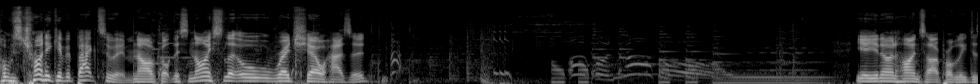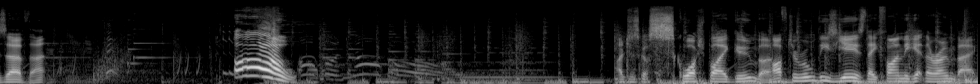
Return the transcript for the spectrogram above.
I was trying to give it back to him. Now I've got this nice little red shell hazard. Yeah, you know, in hindsight, I probably deserve that. Oh! I just got squashed by a Goomba. After all these years, they finally get their own back.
